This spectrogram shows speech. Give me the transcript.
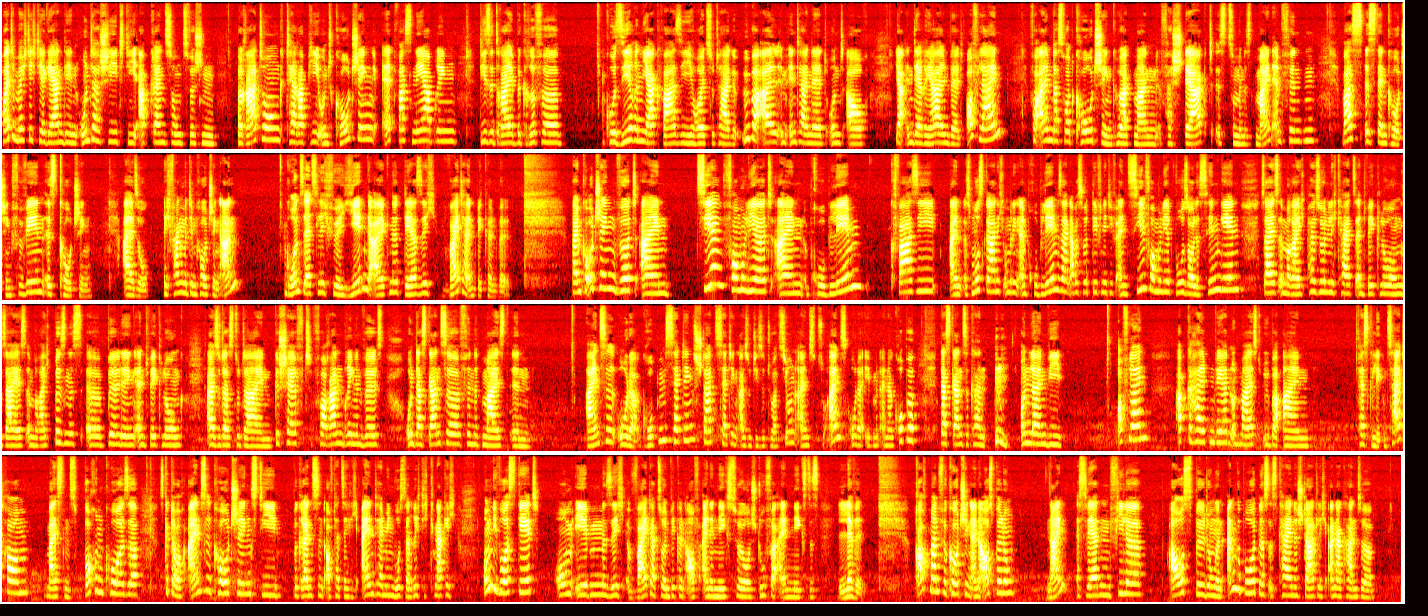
Heute möchte ich dir gern den Unterschied, die Abgrenzung zwischen Beratung, Therapie und Coaching etwas näher bringen. Diese drei Begriffe kursieren ja quasi heutzutage überall im Internet und auch ja in der realen Welt offline. Vor allem das Wort Coaching hört man verstärkt, ist zumindest mein Empfinden. Was ist denn Coaching? Für wen ist Coaching? Also, ich fange mit dem Coaching an. Grundsätzlich für jeden geeignet, der sich weiterentwickeln will. Beim Coaching wird ein Ziel formuliert, ein Problem quasi ein, es muss gar nicht unbedingt ein Problem sein, aber es wird definitiv ein Ziel formuliert, wo soll es hingehen, sei es im Bereich Persönlichkeitsentwicklung, sei es im Bereich Business äh, Building, Entwicklung, also dass du dein Geschäft voranbringen willst. Und das Ganze findet meist in Einzel- oder Gruppensettings statt. Setting also die Situation eins zu eins oder eben in einer Gruppe. Das Ganze kann online wie offline abgehalten werden und meist über einen festgelegten Zeitraum, meistens Wochenkurse. Es gibt aber auch Einzelcoachings, die begrenzt sind auf tatsächlich einen Termin, wo es dann richtig knackig um die Wurst geht um eben sich weiterzuentwickeln auf eine nächsthöhere Stufe, ein nächstes Level. Braucht man für Coaching eine Ausbildung? Nein, es werden viele Ausbildungen angeboten. Es ist keine staatlich anerkannte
